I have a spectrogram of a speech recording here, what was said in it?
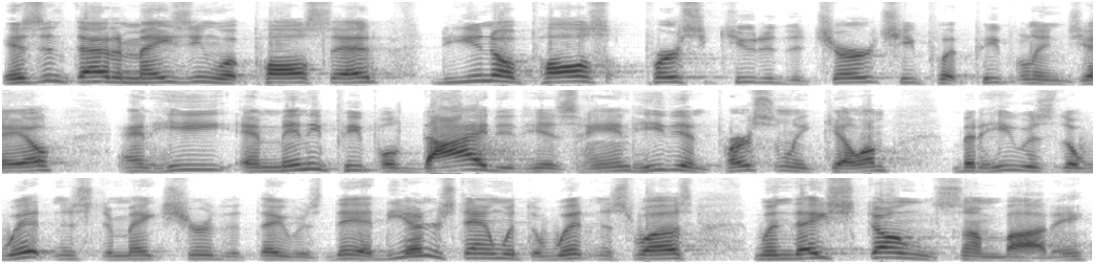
Isn't that amazing what Paul said? Do you know Paul persecuted the church? He put people in jail, and he and many people died at his hand. He didn't personally kill them, but he was the witness to make sure that they was dead. Do you understand what the witness was? When they stoned somebody,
